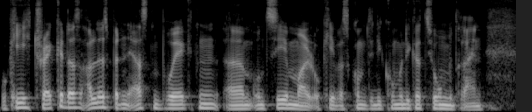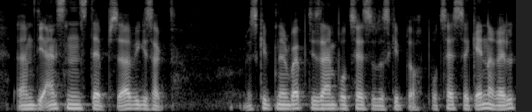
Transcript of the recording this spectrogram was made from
okay, ich tracke das alles bei den ersten Projekten ähm, und sehe mal, okay, was kommt in die Kommunikation mit rein. Ähm, die einzelnen Steps, ja, wie gesagt, es gibt einen Webdesign-Prozess oder es gibt auch Prozesse generell,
